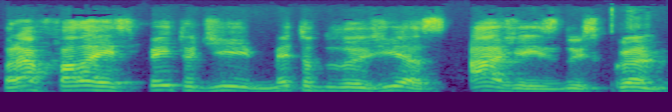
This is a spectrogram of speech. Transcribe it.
Para falar a respeito de metodologias ágeis do Scrum.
